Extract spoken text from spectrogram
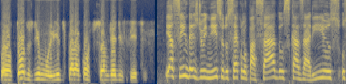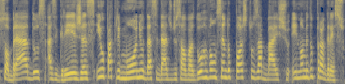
Foram todos demolidos para a construção de edifícios. E assim, desde o início do século passado, os casarios, os sobrados, as igrejas e o patrimônio da cidade de Salvador vão sendo postos abaixo em nome do progresso,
